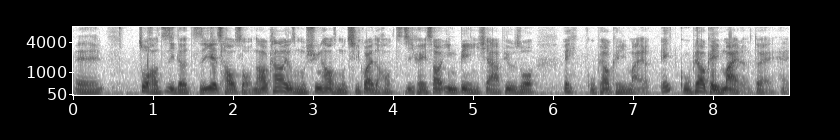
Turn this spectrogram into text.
诶、做好自己的职业操守，然后看到有什么讯号什么奇怪的吼，自己可以稍微应变一下，譬如说，诶、欸，股票可以买了，诶、欸，股票可以卖了，对，嘿，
